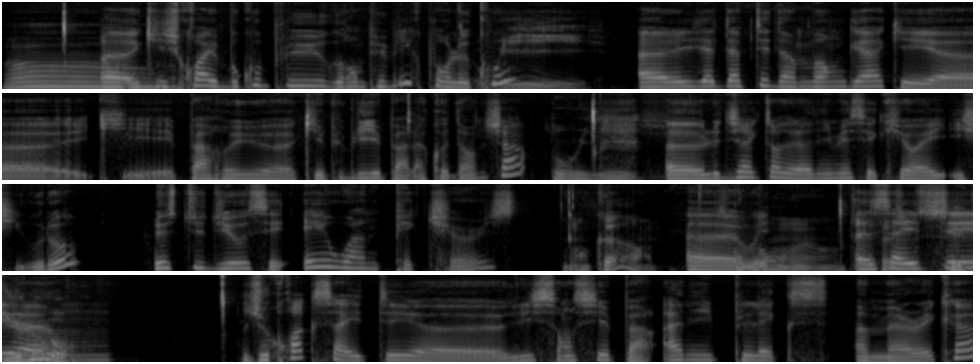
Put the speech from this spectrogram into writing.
euh, qui je crois est beaucoup plus grand public pour le coup. Oui. Euh, il est adapté d'un manga qui est, euh, qui est paru, euh, qui est publié par la Kodansha. Oui. Euh, le directeur de l'animé c'est Kyohei Ishiguro. Le studio c'est A1 Pictures. Encore Euh, oui. bons, hein, Euh, ça a été, du lourd. je crois que ça a été euh, licencié par Aniplex America.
